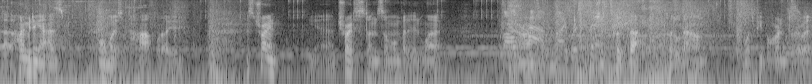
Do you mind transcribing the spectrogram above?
Uh, Heimerdinger has almost half what I do. Let's try and yeah, try to stun someone, but it didn't work. I'll have my Let's just put that puddle down. Watch people run through it.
